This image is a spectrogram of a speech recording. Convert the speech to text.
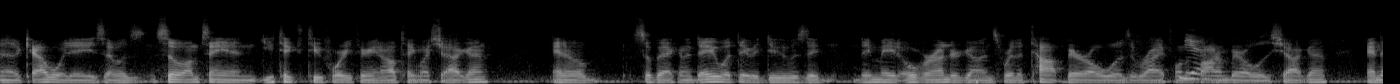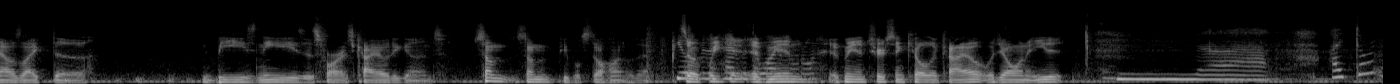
uh, cowboy days. That was so. I'm saying you take the two forty three and I'll take my shotgun, and it'll. So back in the day, what they would do is they they made over under guns where the top barrel was a rifle and Yeah. the bottom barrel was a shotgun, and that was like the bee's knees as far as coyote guns. Some some people still hunt with that. Peel so if we could, if me and bottle. if me and Tristan killed a coyote, would y'all want to eat it? Nah, I don't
